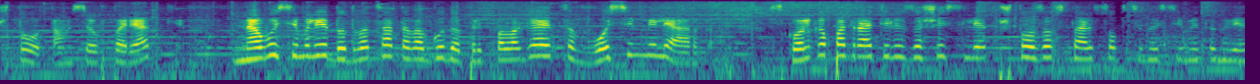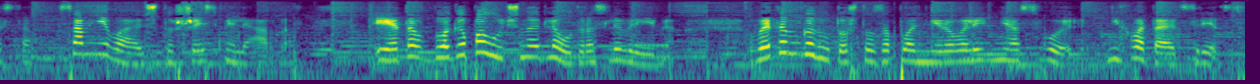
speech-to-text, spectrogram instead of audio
Что, там все в порядке? На 8 лет до 2020 года предполагается 8 миллиардов. Сколько потратили за 6 лет, что за сталь собственности Метинвеста? Сомневаюсь, что 6 миллиардов. И это благополучное для отрасли время. В этом году то, что запланировали, не освоили. Не хватает средств.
